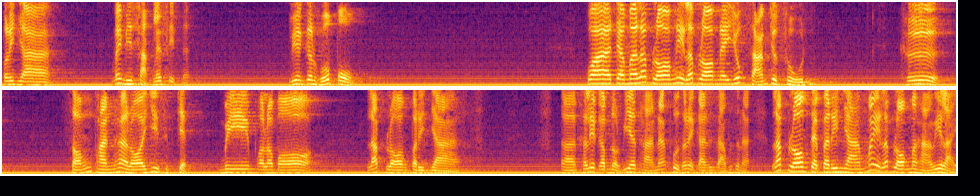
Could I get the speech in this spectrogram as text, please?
ปริญญาไม่มีศักดิ์และสิทธิ์นะ เรียนกันหัวโป่งกว่าจะมารับรองนี่รับรองในยุคสามจุดศูนย์คือสองพันห้าร้อยยี่สิบเจ็ดมีพรบรับรองปริญญาเขาเรียกกำหนดวิทยาฐานะ ผู้สำเร็จการศึกษาพุทธศาสนารับรองแต่ปริญญาไม่รับรองมหาวิทยาลัย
